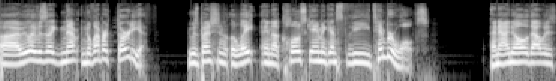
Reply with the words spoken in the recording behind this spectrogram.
Uh, I believe it was like November 30th. He was benched in late in a close game against the Timberwolves. And I know that was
